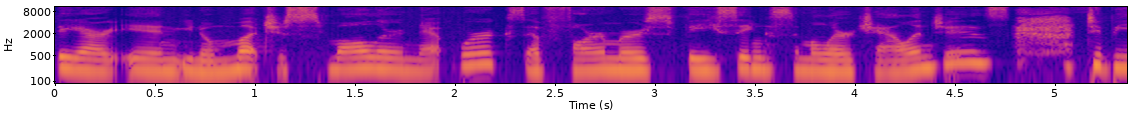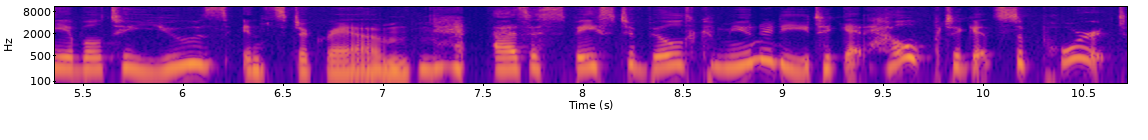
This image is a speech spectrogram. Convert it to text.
they are in, you know, much smaller networks of farmers facing similar challenges to be able to use Instagram as a space to build community, to get help, to get support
